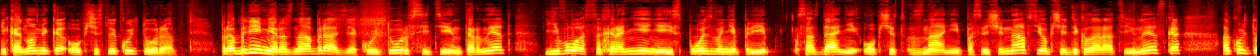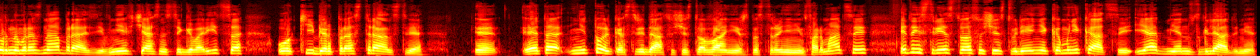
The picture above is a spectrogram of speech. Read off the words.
Экономика, общество и культура». Проблеме разнообразия культур в сети интернет, его сохранение и использование при создании обществ знаний посвящена всеобщая декларация ЮНЕСКО о культурном разнообразии. В ней, в частности, говорится о киберпространстве. Э, это не только среда существования и распространения информации, это и средство осуществления коммуникации и обмен взглядами.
